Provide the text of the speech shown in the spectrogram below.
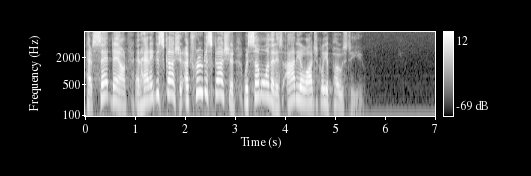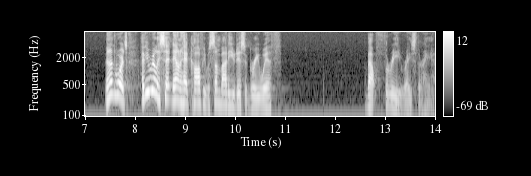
have sat down and had a discussion, a true discussion, with someone that is ideologically opposed to you? In other words, have you really sat down and had coffee with somebody you disagree with? About three raised their hand.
